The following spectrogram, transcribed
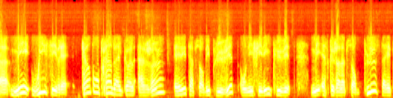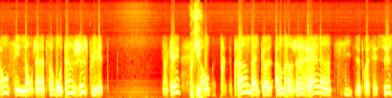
Euh, mais oui, c'est vrai. Quand on prend de l'alcool à jeun, elle est absorbée plus vite, on est feeling plus vite. Mais est-ce que j'en absorbe plus? La réponse, c'est non. J'en absorbe autant, juste plus vite. OK? Donc, pr- prendre de l'alcool en mangeant ralentit le processus,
